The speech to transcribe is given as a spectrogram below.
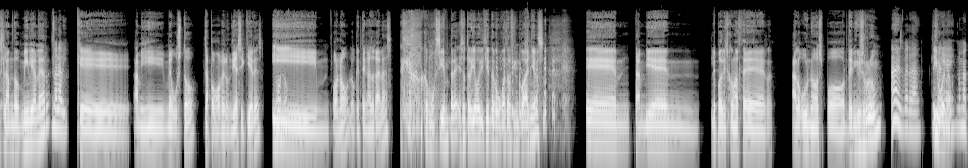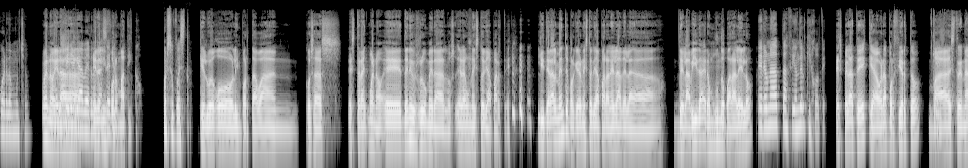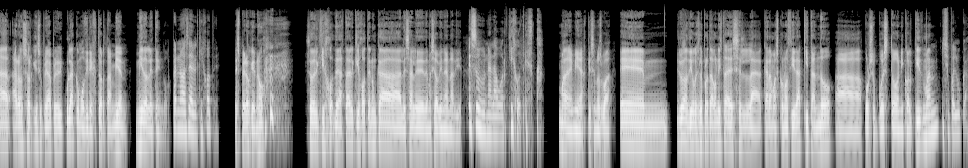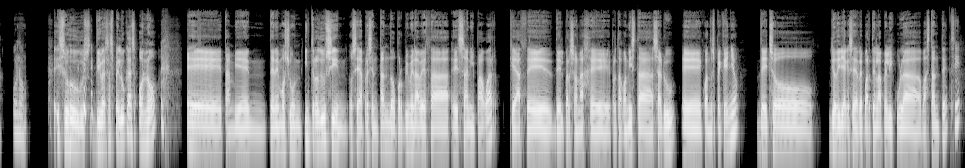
Slamdog Millionaire, No la vi. que a mí me gustó. La podemos ver un día si quieres. Y, o no, lo que tengas ganas. como siempre. Eso te lo llevo diciendo como cuatro o cinco años. Eh, también le podréis conocer algunos por The Newsroom. Ah, es verdad. que Y bueno. ahí. No me acuerdo mucho. Bueno, De era, que llegué a ver de era el serie. informático. Por supuesto. Que luego le importaban cosas extrañas. Bueno, eh, The Newsroom era, los, era una historia aparte. Literalmente, porque era una historia paralela de la, de la vida, era un mundo paralelo. Era una adaptación del Quijote. Espérate que ahora, por cierto, va a estrenar Aaron Sorkin su primera película como director también. Miedo le tengo. Pero no va a ser el Quijote. Espero que no. Eso del Quijote, de adaptar el Quijote nunca le sale demasiado bien a nadie. Es una labor quijotesca. Madre mía, que se nos va. Eh, bueno, digo que es el protagonista, es la cara más conocida, quitando a, por supuesto, Nicole Kidman Y su peluca. ¿O no? y sus diversas pelucas, o no. Eh, también tenemos un introducing, o sea, presentando por primera vez a eh, Sunny Power, que hace del personaje protagonista Saru eh, cuando es pequeño. De hecho, yo diría que se reparte en la película bastante Sí.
